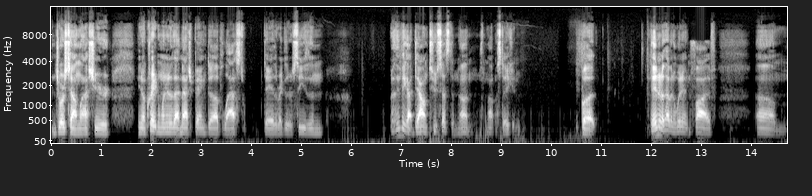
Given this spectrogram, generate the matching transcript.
In Georgetown last year, you know, Creighton went into that match banged up last day of the regular season. I think they got down two sets to none, if I'm not mistaken. But they ended up having to win it in five. Um,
